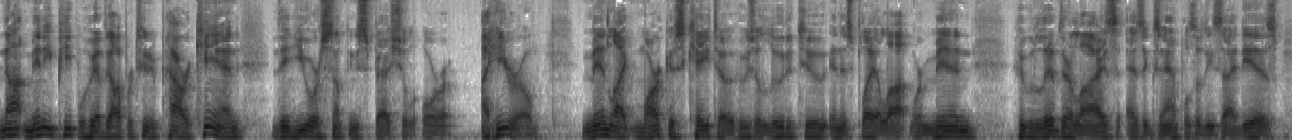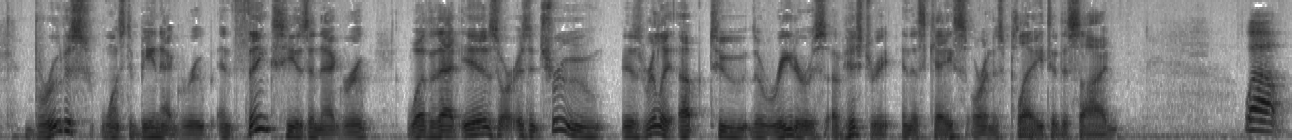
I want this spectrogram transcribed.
not many people who have the opportunity of power can, then you are something special or a hero. Men like Marcus Cato, who's alluded to in this play a lot, were men who lived their lives as examples of these ideas. Brutus wants to be in that group and thinks he is in that group. Whether that is or isn't true is really up to the readers of history in this case or in this play to decide. Well,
